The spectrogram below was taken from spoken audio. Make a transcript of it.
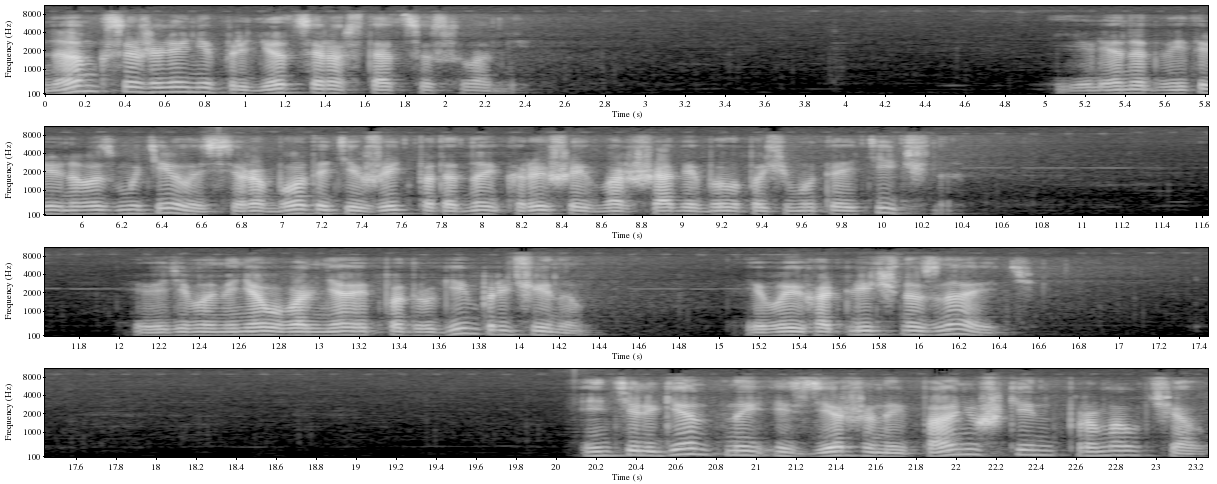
Нам, к сожалению, придется расстаться с вами». Елена Дмитриевна возмутилась. Работать и жить под одной крышей в Варшаве было почему-то этично. Видимо, меня увольняют по другим причинам, и вы их отлично знаете. Интеллигентный и сдержанный Панюшкин промолчал.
